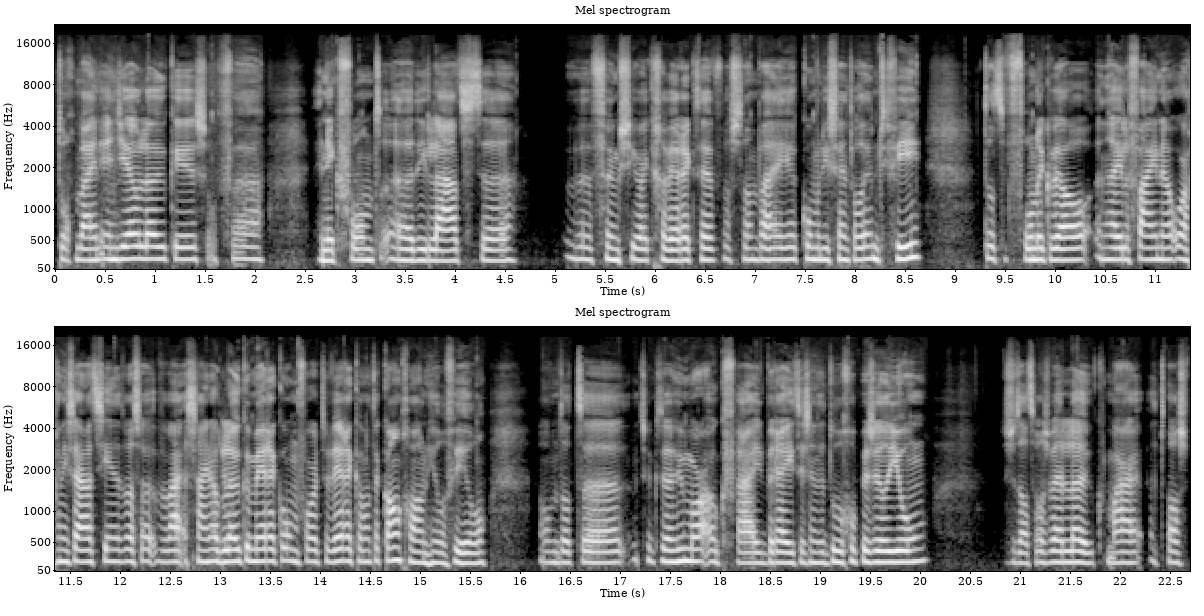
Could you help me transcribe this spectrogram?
toch bij een NGO leuk is. Of, eh, en ik vond eh, die laatste eh, functie waar ik gewerkt heb, was dan bij Comedy Central MTV. Dat vond ik wel een hele fijne organisatie. En het was, zijn ook leuke merken om voor te werken, want er kan gewoon heel veel. Omdat natuurlijk de humor ook vrij breed is en de doelgroep is heel jong. Dus dat was wel leuk. Maar het was,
